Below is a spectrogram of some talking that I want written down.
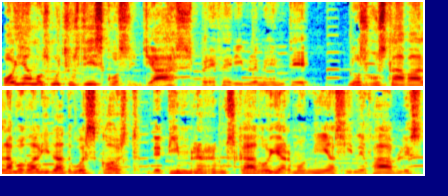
Oíamos muchos discos, jazz preferiblemente, nos gustaba la modalidad West Coast, de timbre rebuscado y armonías inefables.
